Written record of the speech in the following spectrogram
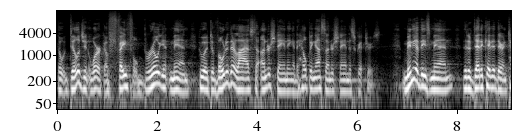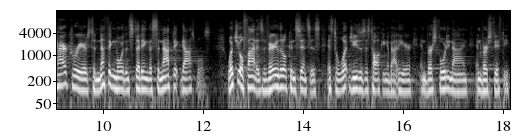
the diligent work of faithful, brilliant men who have devoted their lives to understanding and to helping us understand the scriptures. Many of these men that have dedicated their entire careers to nothing more than studying the synoptic gospels, what you'll find is very little consensus as to what Jesus is talking about here in verse 49 and verse 50.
